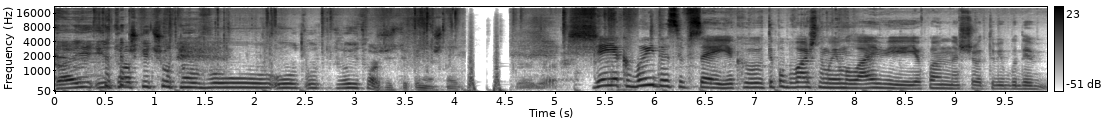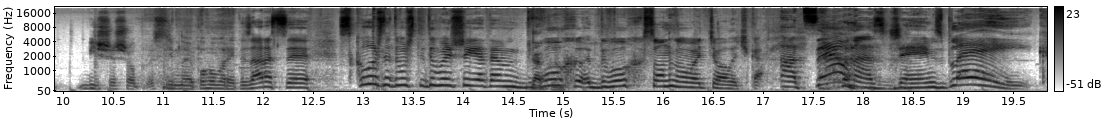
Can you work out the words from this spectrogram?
Да, і, і трошки чутно в, у, у, у твоїй творчості, звісно. Ще як вийде це все, як ти побуваєш на моєму лайві, я впевнена, що тобі буде більше що зі мною поговорити. Зараз це скучно, тому що ти думаєш, що я там двох, двохсонгова тьолочка. А це у нас Джеймс Блейк.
